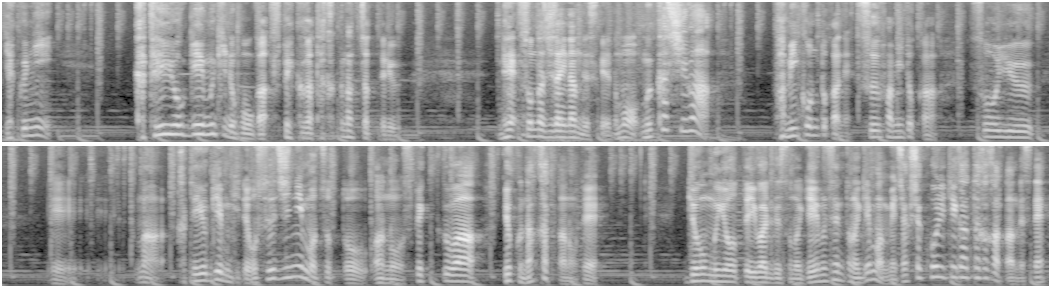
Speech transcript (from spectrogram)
逆に、家庭用ゲーム機の方がスペックが高くなっちゃってる。ね、そんな時代なんですけれども、昔は、ファミコンとかね、スーファミとか、そういう、えー、まあ、家庭用ゲーム機でお世辞にもちょっと、あの、スペックは良くなかったので、業務用と言われるそのゲームセンターのゲームはめちゃくちゃクオリティが高かったんですね。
